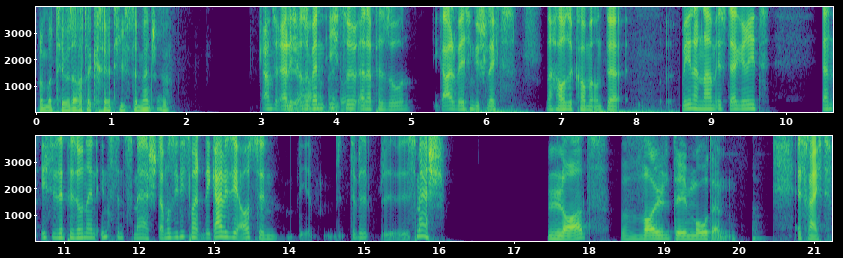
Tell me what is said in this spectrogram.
Oder Matteo ist einfach der kreativste Mensch. Ganz ehrlich, Ja, also wenn ich zu einer Person, egal welchen Geschlechts, nach Hause komme und der WLAN-Name ist der Gerät, dann ist diese Person ein Instant Smash. Da muss ich nichts mal, egal wie sie aussehen, Smash. Lord Voldemodem. Es reicht.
